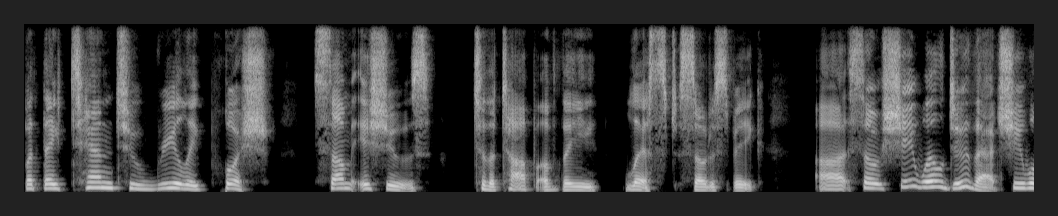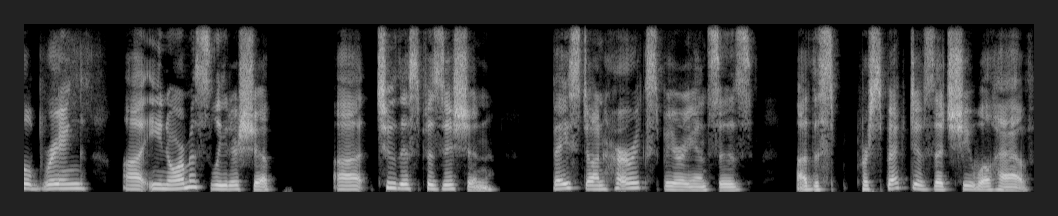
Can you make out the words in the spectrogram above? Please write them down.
but they tend to really push some issues to the top of the list, so to speak. Uh, so she will do that. She will bring uh, enormous leadership uh, to this position based on her experiences, uh, the perspectives that she will have,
